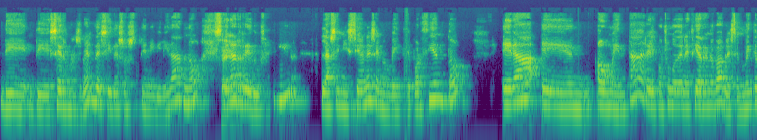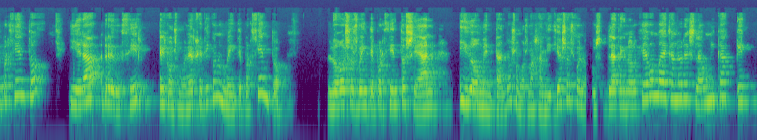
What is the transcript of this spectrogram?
de, ser más verdes y de sostenibilidad, ¿no? Era reducir las emisiones en un 20%, era eh, aumentar el consumo de energías renovables en un 20% y era reducir el consumo energético en un 20%. Luego esos 20% se han ido aumentando, somos más ambiciosos. Bueno, pues la tecnología de bomba de calor es la única que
